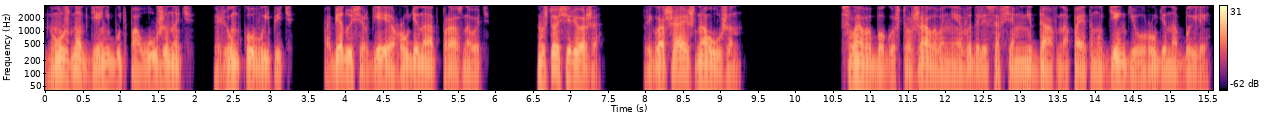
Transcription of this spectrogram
Нужно где-нибудь поужинать, рюмку выпить, победу Сергея Рудина отпраздновать. Ну что, Сережа, приглашаешь на ужин? Слава богу, что жалование выдали совсем недавно, поэтому деньги у Рудина были.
